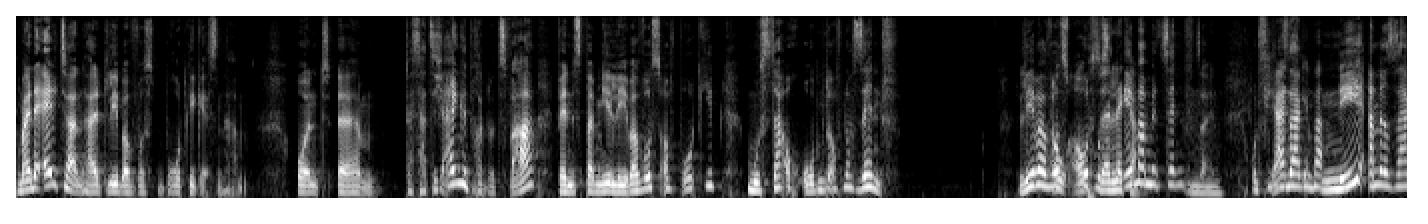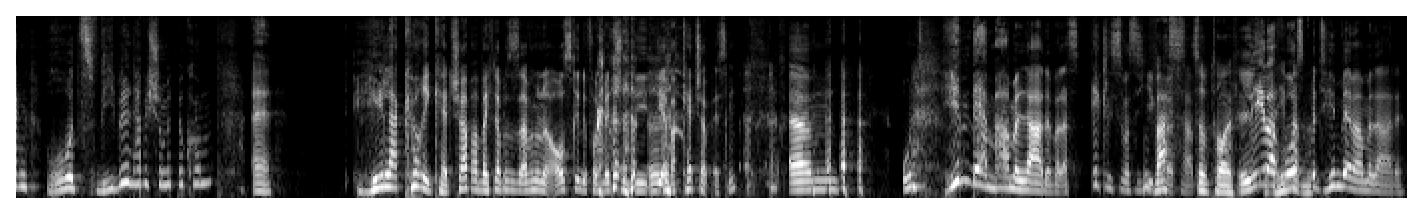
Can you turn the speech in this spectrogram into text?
meine Eltern halt Leberwurstbrot gegessen haben. Und ähm, das hat sich eingebrannt. Und zwar, wenn es bei mir Leberwurst auf Brot gibt, muss da auch oben drauf noch Senf. Leberwurstbrot Oh, muss lecker. immer mit Senf sein. Und viele Ja, sagen, immer. nee, andere sagen, rohe Zwiebeln habe ich schon mitbekommen. Äh, Hela Curry Ketchup, aber ich glaube, das ist einfach nur eine Ausrede von Menschen, die, die einfach Ketchup essen. Ähm, und Himbeermarmelade war das ekligste, was ich je Was gehört habe. zum Teufel? Leberwurst Himbeer- mit Himbeermarmelade.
